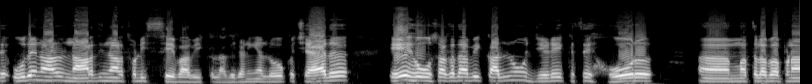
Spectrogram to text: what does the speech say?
ਤੇ ਉਹਦੇ ਨਾਲ ਨਾਲ ਦੀ ਨਾਲ ਤੁਹਾਡੀ ਸੇਵਾ ਵੀ ਇੱਕ ਲੱਗ ਜਾਣੀ ਆ। ਲੋਕ ਸ਼ਾਇਦ ਇਹ ਹੋ ਸਕਦਾ ਵੀ ਕੱਲ ਨੂੰ ਜਿਹੜੇ ਕਿਸੇ ਹੋਰ ਮਤਲਬ ਆਪਣਾ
